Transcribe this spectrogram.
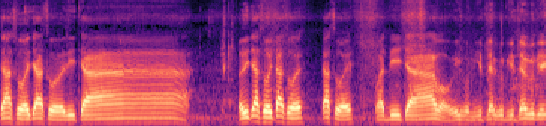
จ้าสวยจ้าสวยสวัสดีจ้าสวัสดีจ้าสวยจ้าสวย จ้าสวยสวัสดีจ้าบอกวิ่งคนคิดแล้วคนคิดแล้วคนคิด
